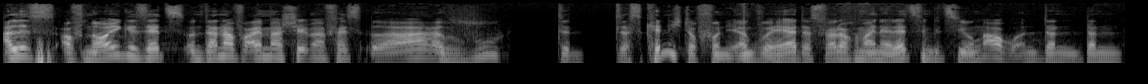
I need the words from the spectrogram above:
alles auf neu gesetzt und dann auf einmal stellt man fest, das, das kenne ich doch von irgendwoher, das war doch in meiner letzten Beziehung auch. Und dann, dann,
